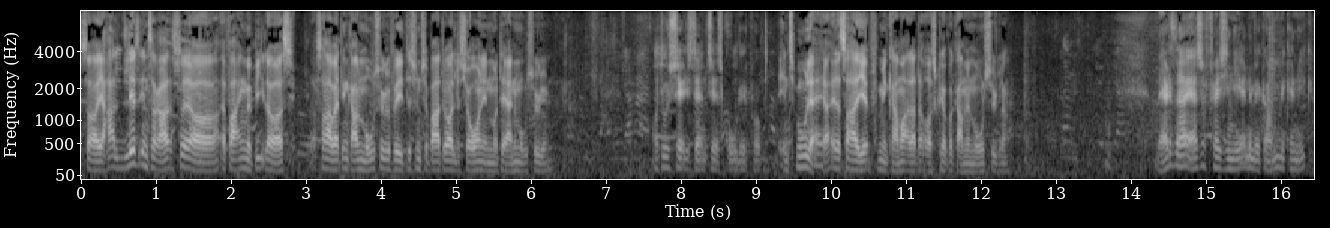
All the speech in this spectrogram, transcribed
så jeg har lidt interesse og erfaring med biler også. Og så har jeg valgt en gammel motorcykel, fordi det synes jeg bare, det var lidt sjovere end en moderne motorcykel. Og du er selv i stand til at skrue lidt på En smule er jeg, ellers så har jeg hjælp fra mine kammerater, der også kører på gamle motorcykler. Hvad er det, der er så fascinerende ved gammel mekanik?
